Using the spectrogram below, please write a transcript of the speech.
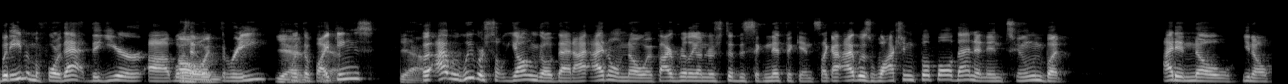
but even before that, the year uh, what was Oh, that 03 yeah, with the. Vikings. yeah. But I we were so young though that I, I don't know if I really understood the significance. Like I, I was watching football then and in tune, but I didn't know. You know,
